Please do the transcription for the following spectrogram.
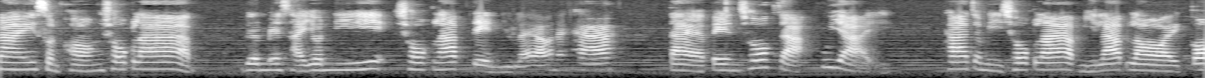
ในส่วนของโชคลาภเดือนเมษายนนี้โชคลาภเด่นอยู่แล้วนะคะ แต่เป็นโชคจากผู้ใหญ่ ถ้าจะมีโชคลาภมีลาบลอย ก็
